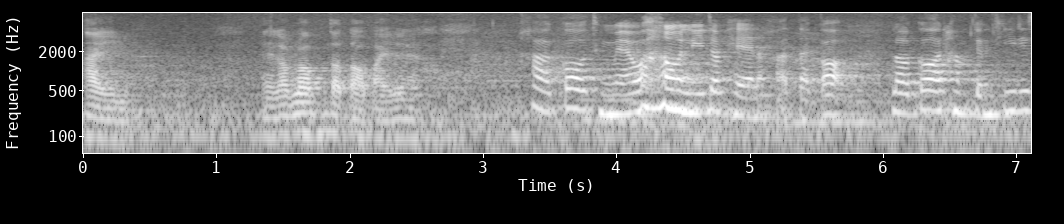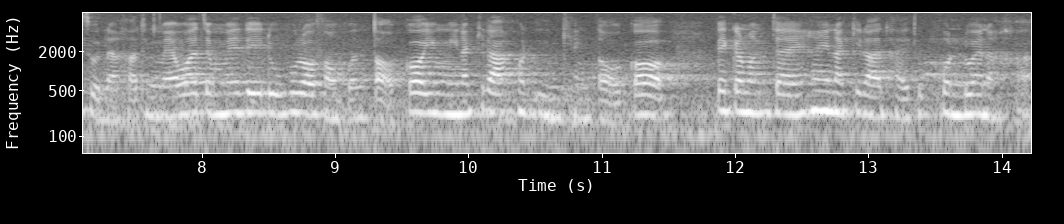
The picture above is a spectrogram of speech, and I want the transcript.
ไทยในรอบๆต่อๆไปด้วยนะครับ ค่ะก็ถึงแม้ว่าวันนี้จะแพ้นะคะ แต่ก็เราก็ทำเต็มที่ที่สุดนะคะ ถึงแม้ว่าจะไม่ได้ดูพวกเราสองคนต่อ ก็ยังมีนักกีฬาคนอื่นแข่งต่อก็เป็นกำลังใจให้นักกีฬาไทยทุกคนด้วยนะคะ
